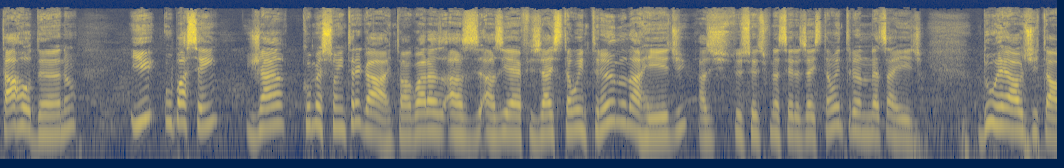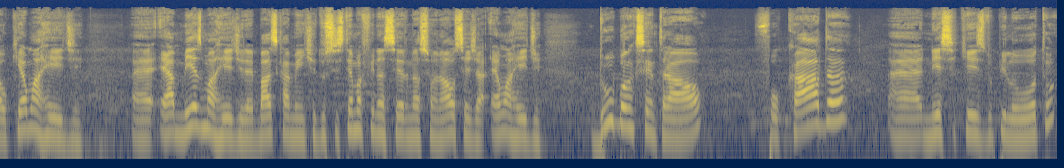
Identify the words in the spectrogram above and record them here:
tá rodando e o Bacen já começou a entregar. Então agora as, as IFs já estão entrando na rede, as instituições financeiras já estão entrando nessa rede do Real Digital, que é uma rede, é, é a mesma rede, né, basicamente, do Sistema Financeiro Nacional, ou seja, é uma rede do Banco Central, focada é, nesse case do piloto,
